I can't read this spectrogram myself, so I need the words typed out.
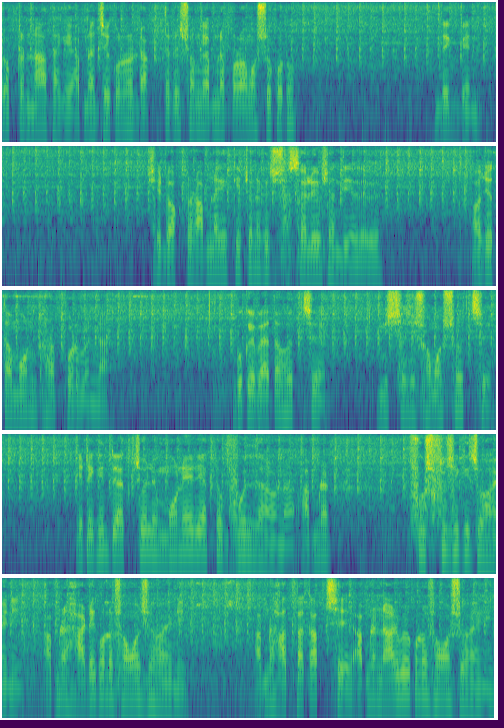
ডক্টর না থাকে, আপনার যে কোনো ডাক্তারের সঙ্গে আপনার পরামর্শ করুন। দেখবেন, সে ডক্টর আপনাকে কিছু না কিছু সলিউশন দিয়ে দেবে। অযথা মন খারাপ করবেন না। বুকে ব্যথা হচ্ছে, নিঃশ্বাসের সমস্যা হচ্ছে। এটা কিন্তু অ্যাকচুয়ালি মনেরই একটা ভুল ধারণা। আপনার ফুসফুসে কিছু হয়নি, আপনার হার্টে কোনো সমস্যা হয়নি, আপনার হাত পা কাঁপছে, আপনার নার্ভের কোনো সমস্যা হয়নি।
